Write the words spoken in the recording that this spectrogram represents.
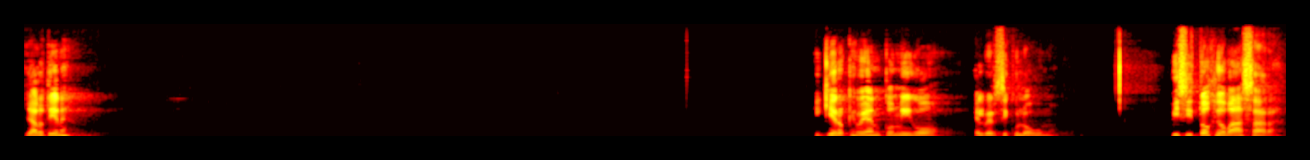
¿Ya lo tiene? Y quiero que vean conmigo el versículo 1. Visitó Jehová a Sara,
